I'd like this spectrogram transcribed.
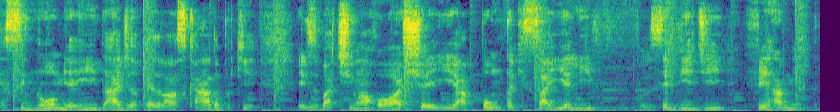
esse nome aí, idade da pedra lascada, porque eles batiam a rocha e a ponta que saía ali servia de ferramenta.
